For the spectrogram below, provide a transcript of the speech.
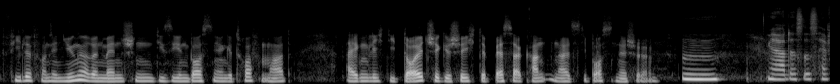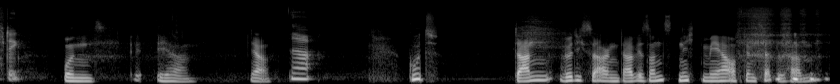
viele von den jüngeren Menschen, die sie in Bosnien getroffen hat, eigentlich die deutsche Geschichte besser kannten als die bosnische. Mm, ja, das ist heftig. Und äh, ja, ja. Ja. Gut, dann würde ich sagen, da wir sonst nicht mehr auf dem Zettel haben,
